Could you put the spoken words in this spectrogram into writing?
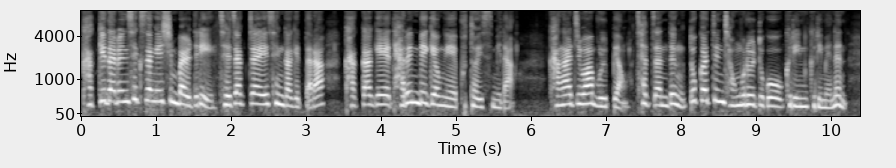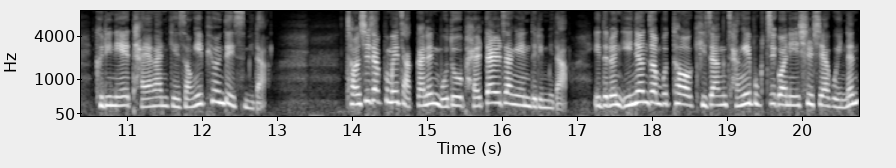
각기 다른 색상의 신발들이 제작자의 생각에 따라 각각의 다른 배경 위에 붙어 있습니다. 강아지와 물병, 찻잔 등 똑같은 정물을 두고 그린 그림에는 그린이의 다양한 개성이 표현돼 있습니다. 전시 작품의 작가는 모두 발달 장애인들입니다. 이들은 2년 전부터 기장 장애복지관이 실시하고 있는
